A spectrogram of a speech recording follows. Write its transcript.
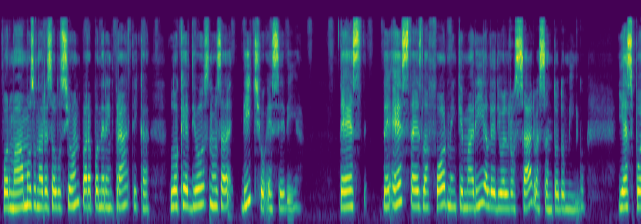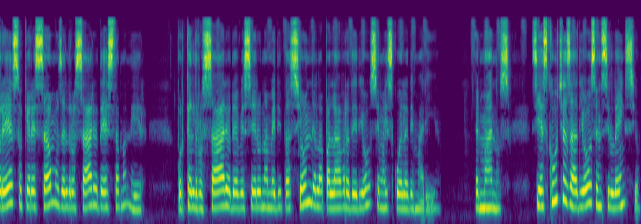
Formamos una resolución para poner en práctica lo que Dios nos ha dicho ese día. De, esta es la forma en que María le dio el rosario a Santo Domingo, y es por eso que rezamos el rosario de esta manera porque el rosario debe ser una meditación de la palabra de Dios en la escuela de María. Hermanos, si escuchas a Dios en silencio,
